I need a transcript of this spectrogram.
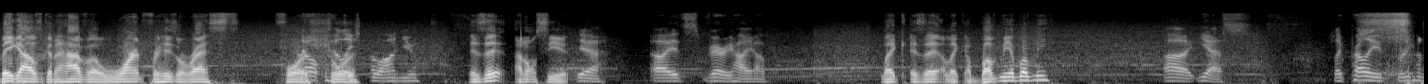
Big Al's gonna have a warrant for his arrest for no, sure. Heli's still on you. Is it? I don't see it. Yeah. Uh, it's very high up. Like, is it like above me? Above me? Uh, yes. It's like probably 300.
